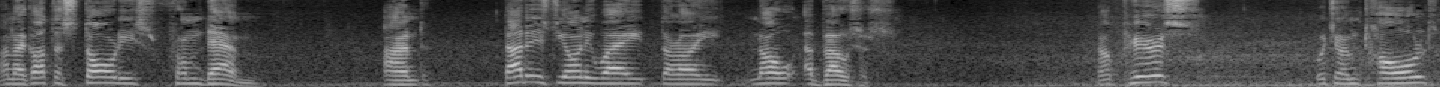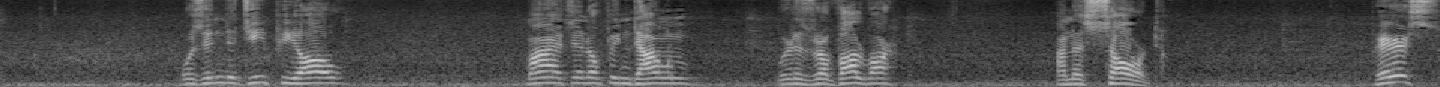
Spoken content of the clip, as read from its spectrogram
And I got the stories from them. And that is the only way that I know about it. Now, Pearse, which I'm told was in the GPO, marching up and down with his revolver and his sword. Pearse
